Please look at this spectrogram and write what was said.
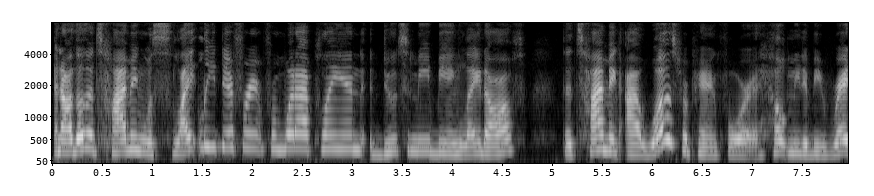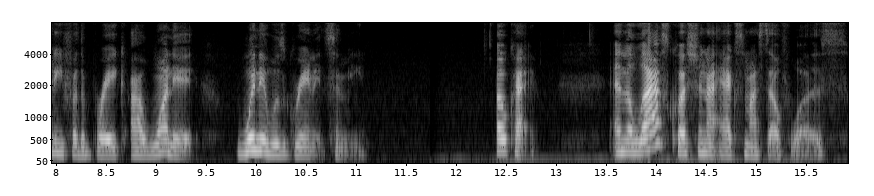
And although the timing was slightly different from what I planned due to me being laid off, the timing I was preparing for helped me to be ready for the break I wanted when it was granted to me. Okay, and the last question I asked myself was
